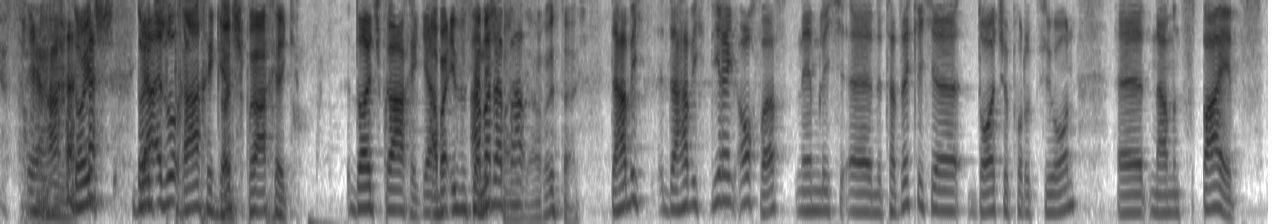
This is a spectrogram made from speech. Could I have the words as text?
Ja, sorry. Ja. Deutsch, Ja, also- deutschsprachige. Deutschsprachig. Deutschsprachig, ja. Aber ist es ja Aber nicht da, mal, ja auch Österreich. Da habe ich, da hab ich direkt auch was, nämlich äh, eine tatsächliche deutsche Produktion äh, namens Spites.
